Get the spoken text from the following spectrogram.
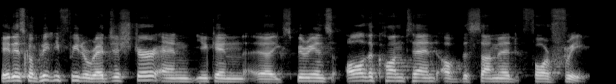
It is completely free to register, and you can uh, experience all the content of the summit for free.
